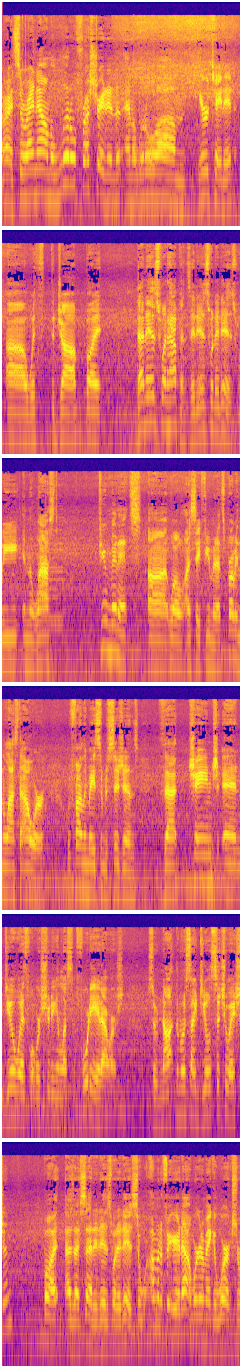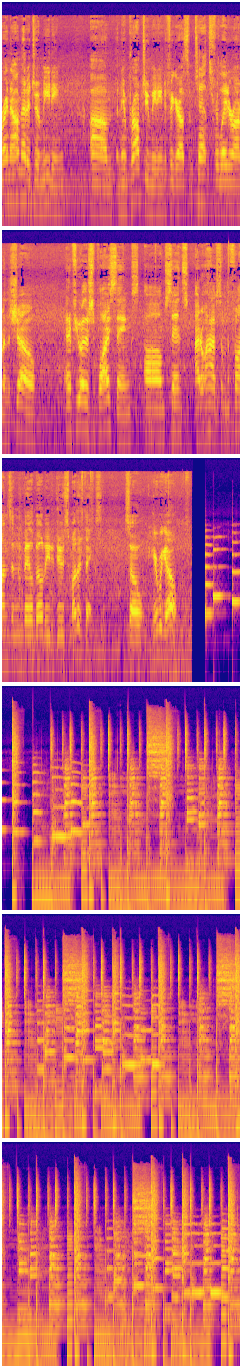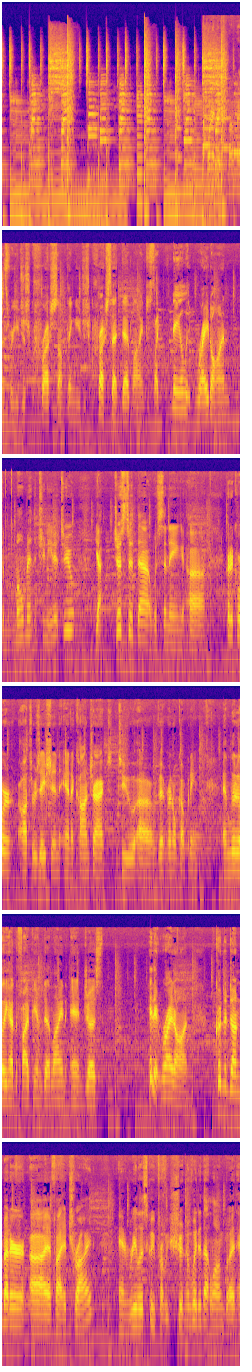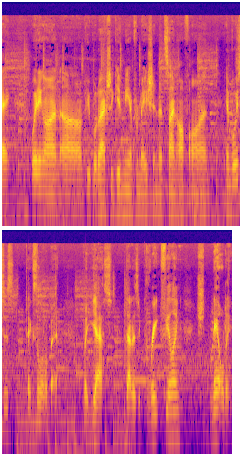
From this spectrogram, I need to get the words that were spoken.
All right, so right now I'm a little frustrated and a little um, irritated uh, with the job, but that is what happens. It is what it is. We, in the last few minutes, uh, well, I say few minutes, probably in the last hour, we finally made some decisions that change and deal with what we're shooting in less than 48 hours. So, not the most ideal situation, but as I said, it is what it is. So, I'm going to figure it out and we're going to make it work. So, right now, I'm headed to a meeting, um, an impromptu meeting to figure out some tents for later on in the show and a few other supplies things um, since I don't have some of the funds and availability to do some other things. So here we go. Crush something, you just crush that deadline, just like nail it right on the moment that you need it to. Yeah, just did that with sending uh, credit card authorization and a contract to a event rental company and literally had the 5 p.m. deadline and just hit it right on. Couldn't have done better uh, if I had tried, and realistically, probably shouldn't have waited that long, but hey, waiting on uh, people to actually give me information and sign off on invoices takes a little bit. But yes, that is a great feeling. Just nailed it.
